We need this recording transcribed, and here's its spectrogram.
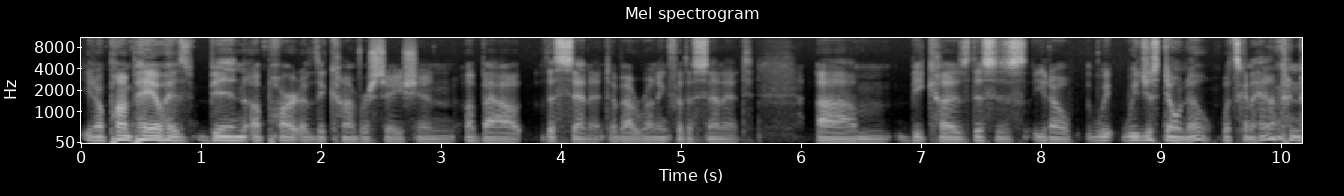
you know Pompeo has been a part of the conversation about the Senate about running for the Senate um, because this is you know we, we just don't know what's going to happen.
